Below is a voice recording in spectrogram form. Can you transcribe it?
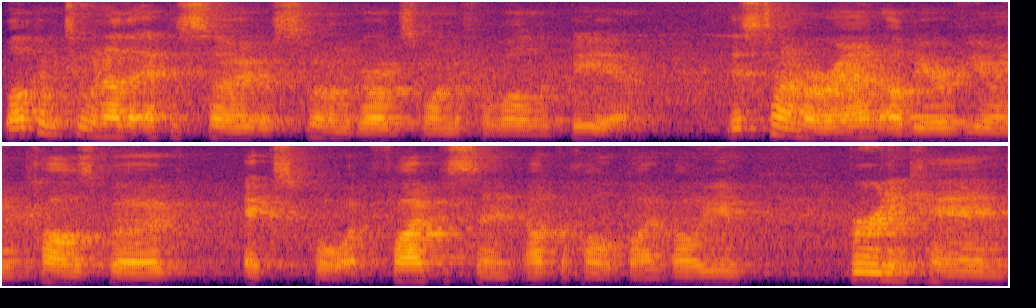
Welcome to another episode of SwillinGrog's Wonderful World of Beer. This time around, I'll be reviewing Carlsberg Export, 5% alcohol by volume, brewed and canned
